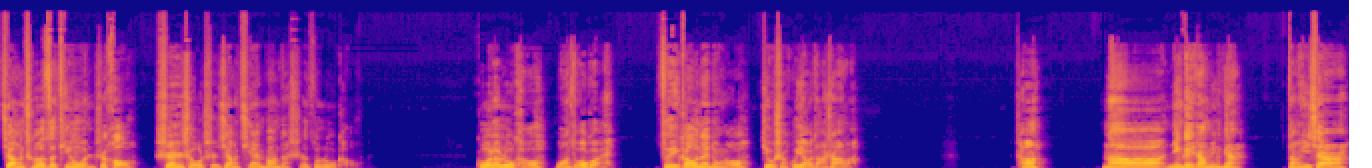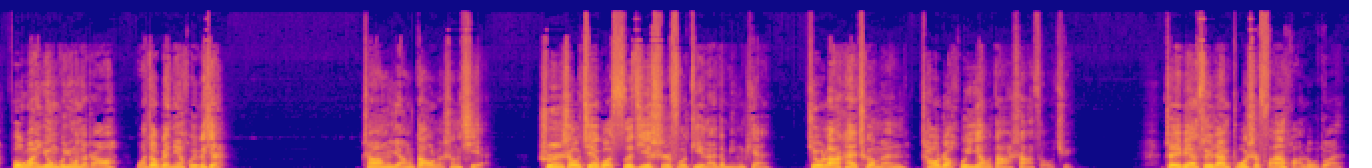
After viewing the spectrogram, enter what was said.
将车子停稳之后，伸手指向前方的十字路口。过了路口往左拐，最高那栋楼就是辉耀大厦了。成，那您给张名片，等一下不管用不用得着，我都给您回个信儿。张扬道了声谢，顺手接过司机师傅递来的名片，就拉开车门朝着辉耀大厦走去。这边虽然不是繁华路段，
